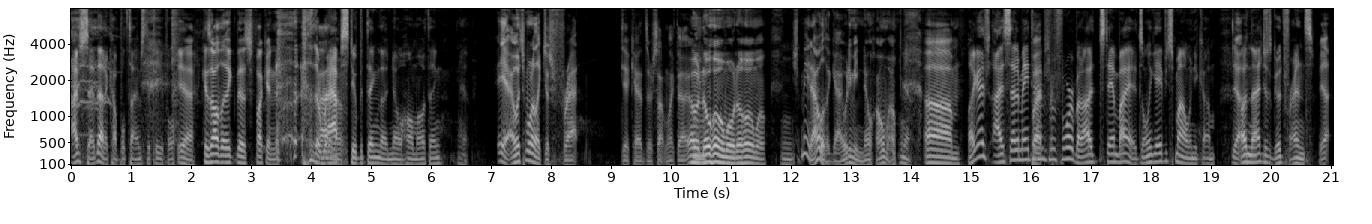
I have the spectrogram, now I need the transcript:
I've said that a couple times to people. Yeah, because all the like those fucking the don't rap stupid thing, the no homo thing. Yeah. yeah, it's more like just frat dickheads or something like that. Oh, Mm. no homo, no homo. Mm. Just made out with a guy. What do you mean no homo? Yeah. Um, Like I've I've said it many But- times before, but I stand by it. It's only gave you smile when you come. yeah, Other than that, just good friends. yeah.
